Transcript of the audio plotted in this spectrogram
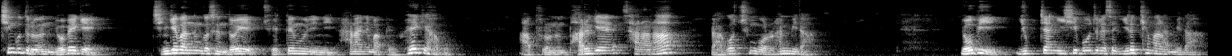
친구들은 요백에 징계받는 것은 너의 죄 때문이니 하나님 앞에 회개하고 앞으로는 바르게 살아라 라고 충고를 합니다. 욥이 6장 25절에서 이렇게 말합니다.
